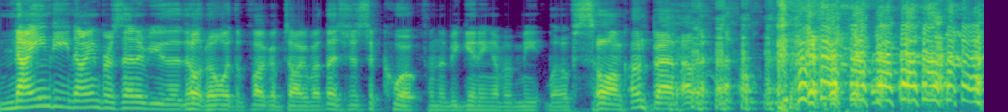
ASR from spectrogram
99% of you that don't know what the fuck I'm talking about, that's just a quote from the beginning of a Meatloaf song on Bat Out of Hell.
